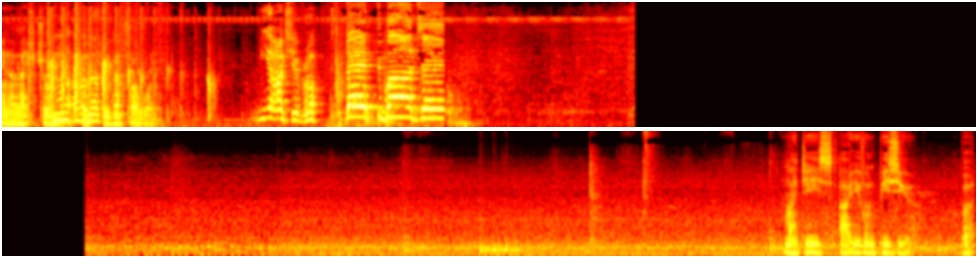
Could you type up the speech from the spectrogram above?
And a life journey worth moving forward. Yeah, bro. Happy birthday. My days are even busier, but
